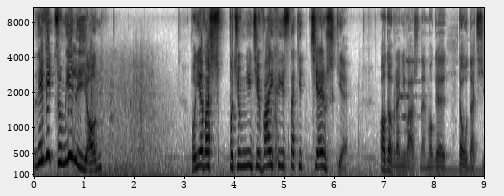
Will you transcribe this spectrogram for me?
Leave it to me, Leon! Ponieważ pociągnięcie wajchy jest takie ciężkie. O dobra, nieważne. Mogę tą dać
